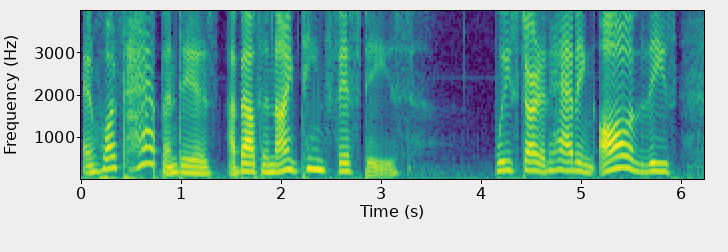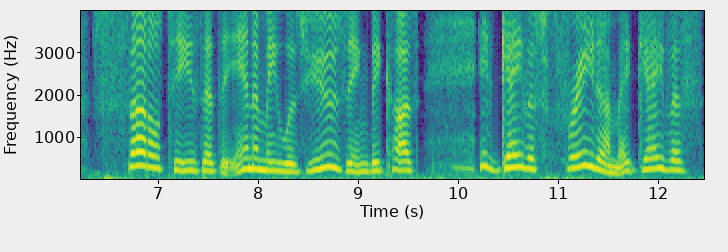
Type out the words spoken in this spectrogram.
And what's happened is about the 1950s, we started having all of these subtleties that the enemy was using because it gave us freedom. It gave us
